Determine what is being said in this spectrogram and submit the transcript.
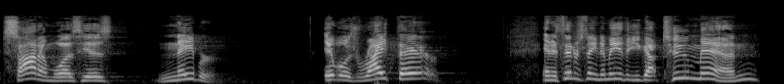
Sodom was his neighbor. It was right there. And it's interesting to me that you got two men,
